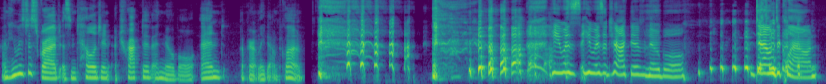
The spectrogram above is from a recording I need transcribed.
and he was described as intelligent, attractive, and noble, and apparently down to clown. He was he was attractive, noble, down to clown.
